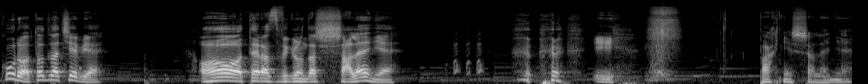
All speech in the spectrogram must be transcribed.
Kuro, to dla ciebie. O, teraz wyglądasz szalenie. I pachniesz szalenie.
